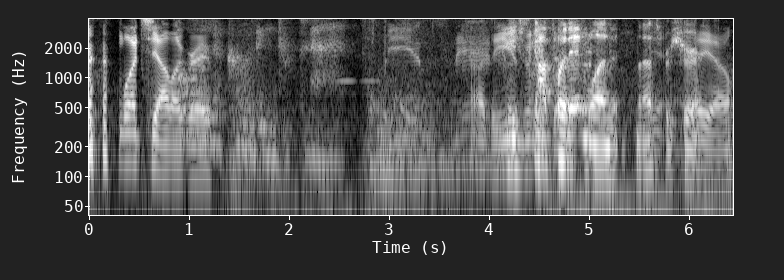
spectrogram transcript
what shallow grave? Hard he use just got put in one. That's for sure. There you go.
